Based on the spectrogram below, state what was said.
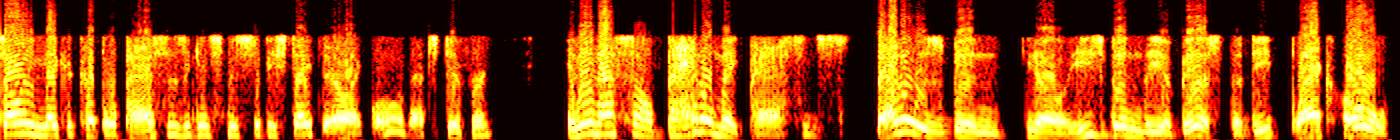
saw him make a couple of passes against Mississippi State. They're like, oh, that's different. And then I saw Battle make passes. Battle has been, you know, he's been the abyss, the deep black hole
